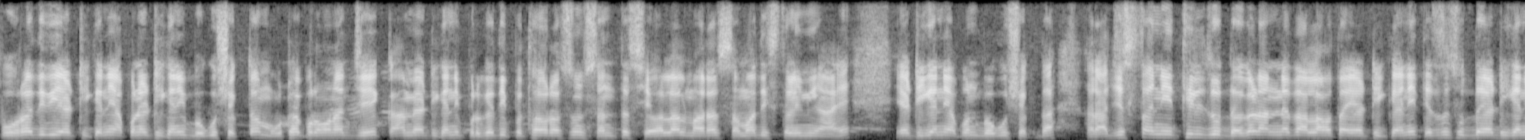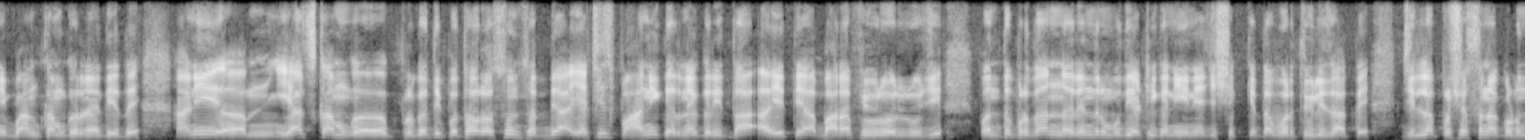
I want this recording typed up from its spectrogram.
पोहरादेवी या ठिकाणी आपण या ठिकाणी बघू शकता. मोठ्या प्रमाणात जे काम या ठिकाणी प्रगतीपथावर असून संत सेवालाल महाराज समाधीस्थळी मी आहे. या ठिकाणी आपण बघू शकता. राजस्थान येथील जो दगड आणण्यात आला होता या ठिकाणी त्याचं सुद्धा या ठिकाणी बांधकाम करण्यात येते आणि याच काम प्रगतीपथावर असून सध्या याचीच पाहणी करण्याकरिता येत्या बारा फेब्रुवारी रोजी पंतप्रधान नरेंद्र मोदी या ठिकाणी येण्याची शक्यता वर्तवली जाते. जिल्हा प्रशासनाकडून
